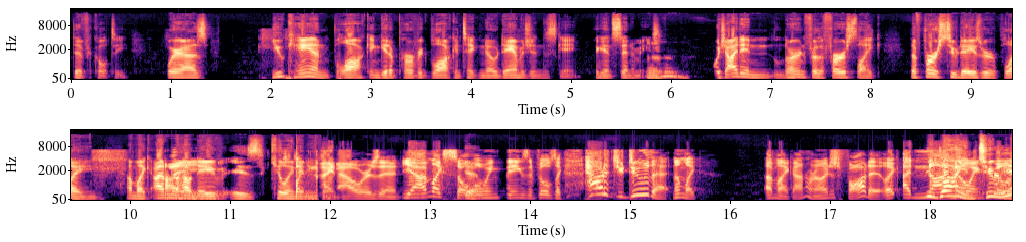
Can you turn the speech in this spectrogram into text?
difficulty. Whereas you can block and get a perfect block and take no damage in this game against enemies, Mhm. which I didn't learn for the first like the first two days we were playing. I'm like, I don't know how Nave is killing like anything. nine hours in. Yeah, I'm like soloing things, and Phil's like, "How did you do that?" And I'm like, "I'm like, I don't know. I just fought it. Like, I You not die knowing two Philip,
